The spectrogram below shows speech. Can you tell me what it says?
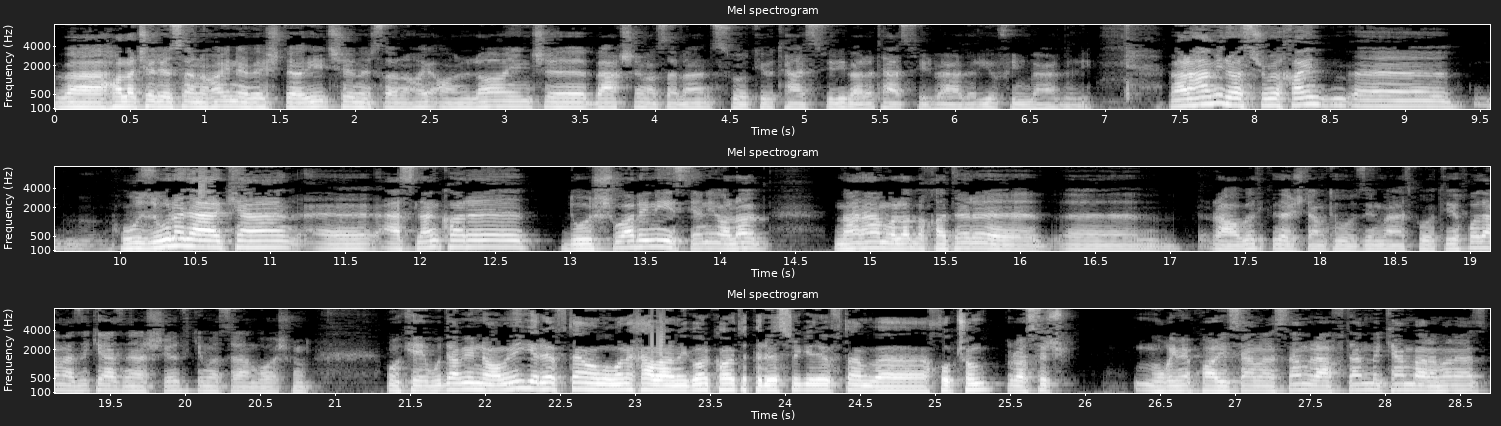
و حالا چه رسانه های نوشتاری چه رسانه های آنلاین چه بخش مثلا صوتی و تصویری برای تصویربرداری و فیلم برداری برای همین راست شما بخواین حضور در کن اصلا کار دشواری نیست. یعنی حالا من هم حالا به خاطر روابطی که داشتم تو حوزه مطبوعاتی خودم از یکی از نشریاتی که مثلا باشون اوکی بودم یه نامه گرفتم و به عنوان خبرنگار کارت پرس رو گرفتم و خب چون راستش مقیم پاریس هم هستم رفتم به کم برای من از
